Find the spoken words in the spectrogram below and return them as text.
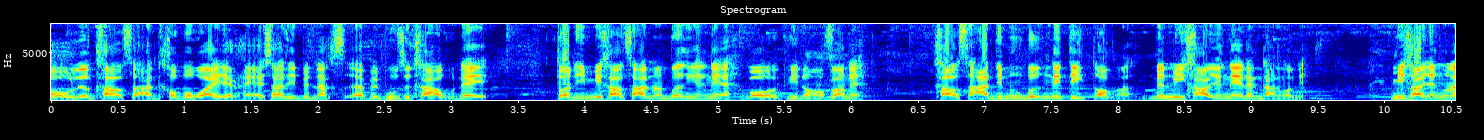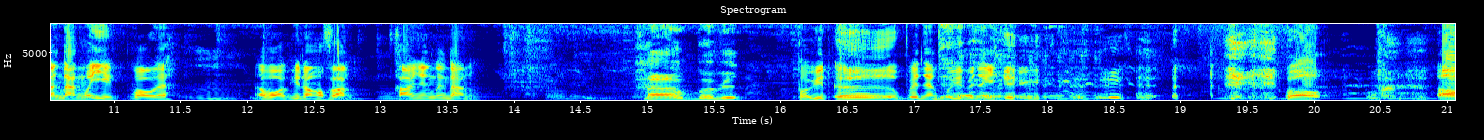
บอกเรื่องข่าวสาร เขาบอกว่าอยากให้ไอ้ซาที่เป็นนักเอ่อเป็นผู้สื่อข่าวหุ่นได้ ตอนนี้มีข่าวสารมันเบื้องอย่างเนี้ยบอกพี่น้องเขาฟังเนี่ยข่าวสารที่มึงเบิ่งในติ๊กต็อกอะมันมีข่าวอย่างเนี้ยดังๆตอนนี้มีข่าวอย่างดังๆมาอีกบอกเลยเอาบอกพี่น้องเขาฟังข่าวอย่างดังข้าวบะบิดๆประวิตรเออ เป็นหยังประวิตรเป็นหยังอีกโอ้เอา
